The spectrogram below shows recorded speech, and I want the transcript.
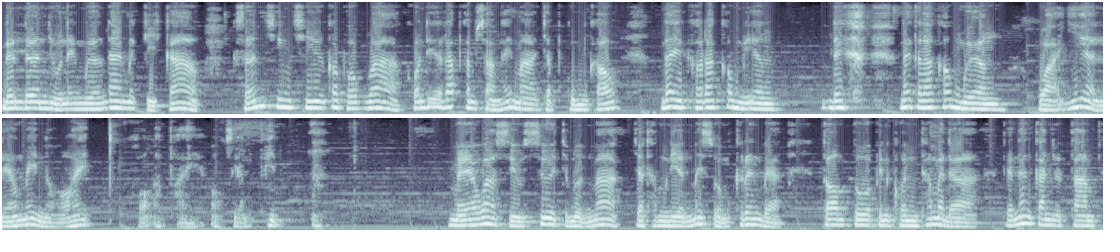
เดินเดินอยู่ในเมืองได้ไม่กี่ก้าวเซินชิงชิวก็พบว่าคนที่รับคำสั่งให้มาจับกลุ่มเขา ได้เขารักเข้าเมืองได้ได้ทะลักเข้าเมืองหว่าเยี่ยแล้วไม่น้อยขออภัยออกเสียงผิด แม้ว่าสิวซื่อจำนวนมากจะทำเนียนไม่สวมเครื่องแบบ ตอมตัวเป็นคนธรรมดา แต่นั่งกันอยู่ตามแผ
